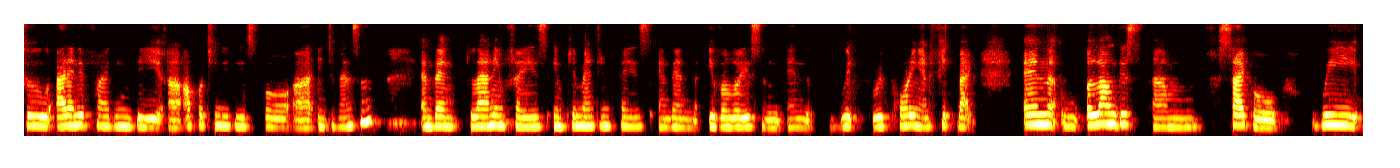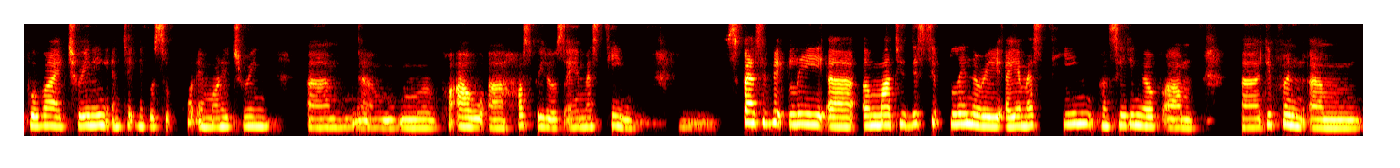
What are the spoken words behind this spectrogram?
to identifying the uh, opportunities for uh, intervention, and then planning phase, implementing phase, and then evaluation and with reporting and feedback. And along this um, cycle, we provide training and technical support and monitoring um, um, for our uh, hospitals AMS team. Specifically, uh, a multidisciplinary AMS team consisting of um, uh, different um,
